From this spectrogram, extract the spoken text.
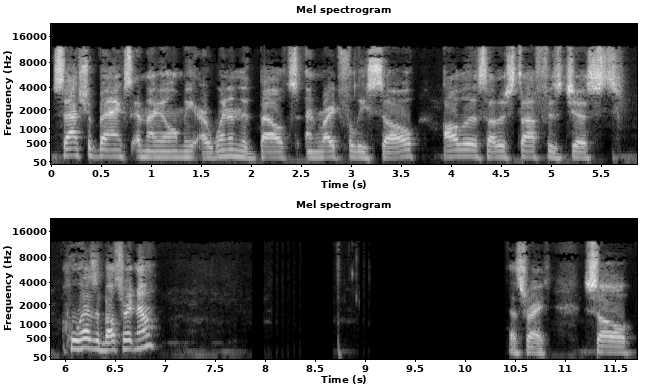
Sasha Banks and Naomi are winning the belts, and rightfully so. All of this other stuff is just who has the belts right now? That's right. So,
